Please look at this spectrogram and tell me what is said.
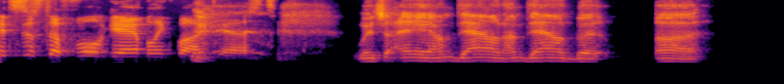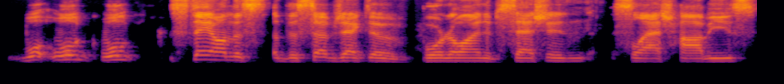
it's just a full gambling podcast. which hey i'm down i'm down but uh we'll we'll, we'll stay on this the subject of borderline obsession slash hobbies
